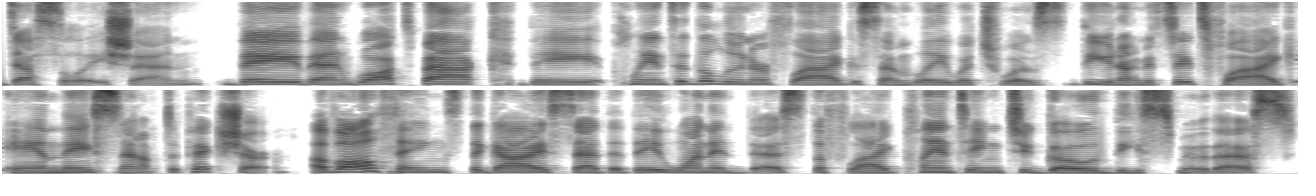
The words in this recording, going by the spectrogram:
desolation. They then walked back. They planted the lunar flag assembly, which was the United States flag, and they snapped a picture. Of all things, the guys said that they wanted this, the flag planting, to go the smoothest.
